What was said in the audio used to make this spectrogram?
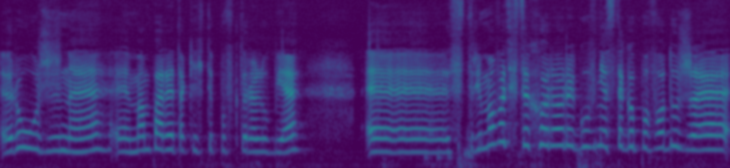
Różne. E, Mam parę takich typów, które lubię. E, Streamować chcę horrory głównie z tego powodu, że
